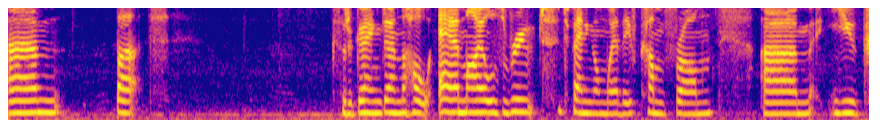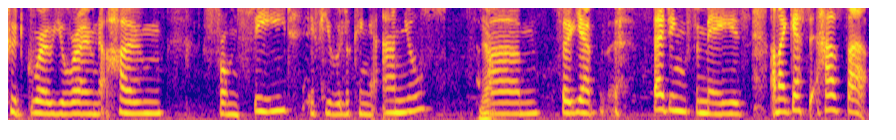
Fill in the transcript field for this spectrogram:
Um, but sort of going down the whole air miles route, depending on where they've come from, um, you could grow your own at home from seed if you were looking at annuals. Yeah. Um, so yeah, bedding for me is, and I guess it has that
